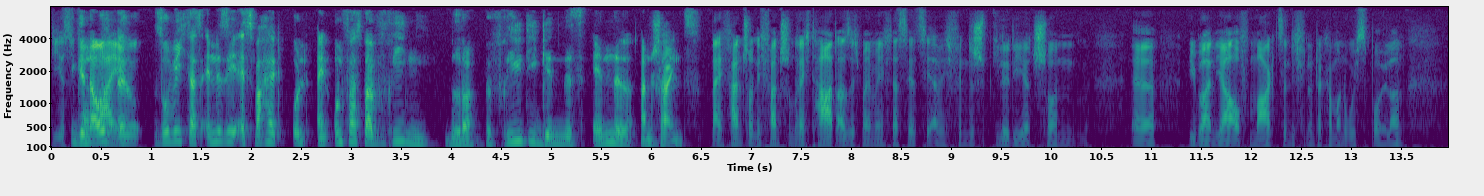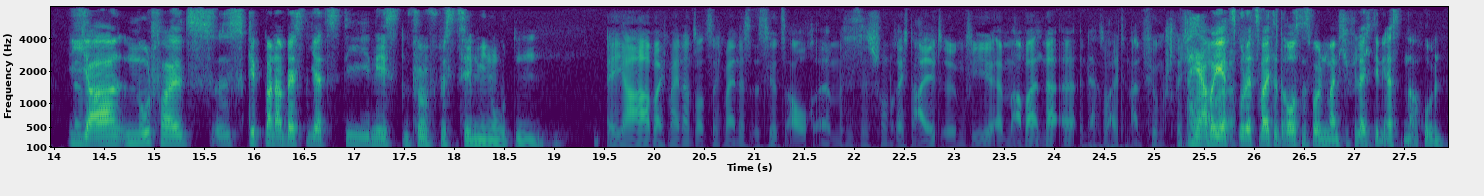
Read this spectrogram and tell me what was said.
Die ist Genau, vorbei. also so wie ich das Ende sehe, es war halt un ein unfassbar befriedigendes Ende anscheinend. Na, ich fand schon, ich fand schon recht hart, also ich meine, wenn ich das jetzt hier, aber ich finde Spiele, die jetzt schon äh, über ein Jahr auf dem Markt sind, ich finde, da kann man ruhig spoilern. Ähm, Ja, notfalls skippt man am besten jetzt die nächsten fünf bis zehn Minuten. Äh, Ja, aber ich meine, ansonsten, ich meine, es ist jetzt auch, ähm, es ist jetzt schon recht alt irgendwie, ähm, aber, na, äh, na, so alt in Anführungsstrichen. Naja, aber jetzt, wo der zweite draußen ist, wollen manche vielleicht den ersten nachholen.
